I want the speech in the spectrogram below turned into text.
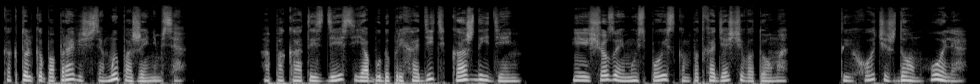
Как только поправишься, мы поженимся. А пока ты здесь, я буду приходить каждый день. И еще займусь поиском подходящего дома. Ты хочешь дом, Оля?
